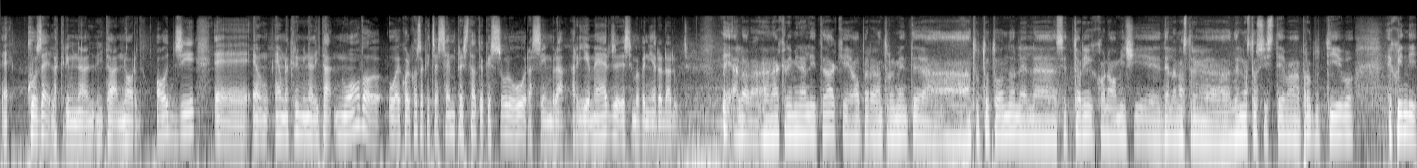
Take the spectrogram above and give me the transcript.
Eh, Cos'è la criminalità al nord oggi? Eh, è, un, è, una criminalità nuova o è qualcosa che c'è sempre stato e che solo ora sembra riemergere e sembra venire alla luce? Beh, allora, è una criminalità che opera naturalmente a, a tutto tondo nei settori economici nostra, del nostro sistema produttivo e quindi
